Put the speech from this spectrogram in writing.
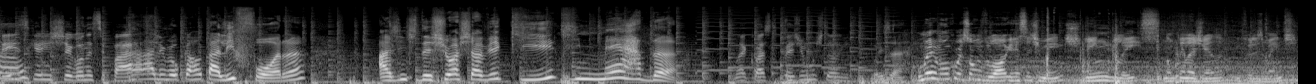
Desde que a gente chegou nesse parque, Caralho, meu carro tá ali fora. A gente deixou a chave aqui. Que merda! Mas quase que perdi um Mustang. Pois é. O meu irmão começou um vlog recentemente, em inglês, não tem legenda, infelizmente.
